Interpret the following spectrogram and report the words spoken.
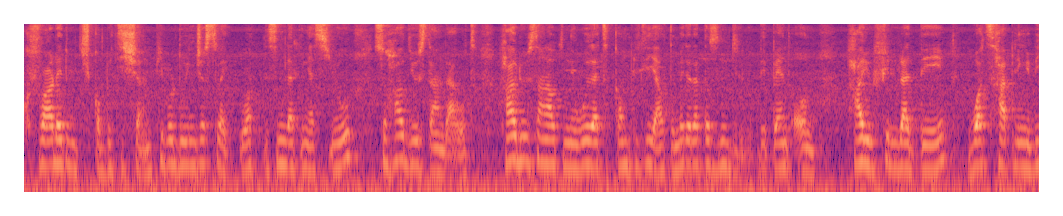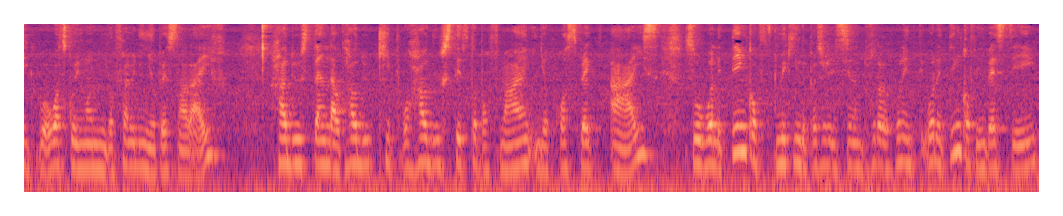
crowded with competition. People doing just like what the similar thing as you. So how do you stand out? How do you stand out in a way that's completely automated that doesn't depend on how you feel that day what's happening what's going on in your family in your personal life how do you stand out? How do you keep or how do you stay top of mind in your prospect eyes? So when they think of making the purchase decision when they, when they think of investing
